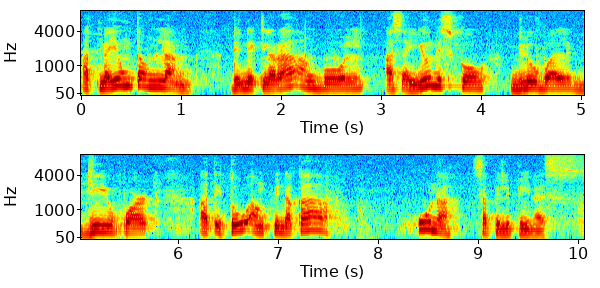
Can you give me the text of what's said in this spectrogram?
At ngayong taon lang, dineklara ang Bohol as a UNESCO Global Geopark at ito ang pinaka una sa Pilipinas.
